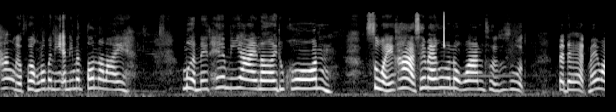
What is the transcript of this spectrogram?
คั่งเหลือเฟือของโลกใบนี้ อันนี้มันต้นอะไร เหมือนในเทพนิยายเลยทุกคน สวยค่ะ ใช่ไหมคุณกนกวันสวยสุดๆแต่แดดไม่ไหว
